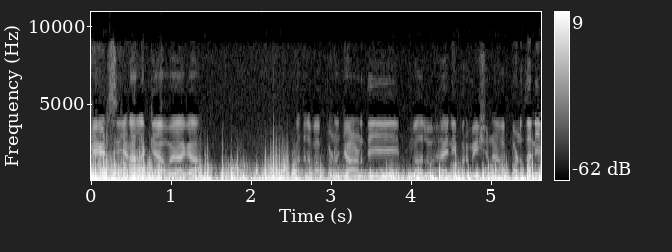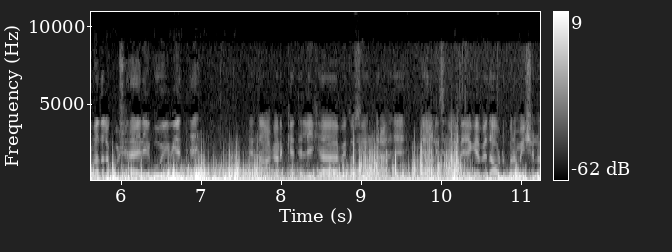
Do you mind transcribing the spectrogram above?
ਗੇਟ ਸੀ ਜਿਹੜਾ ਲੱਗਿਆ ਹੋਇਆ ਹੈਗਾ। ਮਤਲਬ ਆਪਾਂ ਨੂੰ ਜਾਣ ਦੀ ਮਤਲਬ ਹੈ ਨਹੀਂ ਪਰਮਿਸ਼ਨ ਆਪਾਂ ਨੂੰ ਤਾਂ ਨਹੀਂ ਮਤਲਬ ਕੁਝ ਹੈ ਨਹੀਂ ਕੋਈ ਵੀ ਇੱਥੇ। ਤੇ ਤਾਂ ਕਰਕੇ ਇੱਥੇ ਲਿਖਿਆ ਹੋਇਆ ਵੀ ਤੁਸੀਂ ਅੰਦਰ ਹਜੇ ਜਾ ਨਹੀਂ ਸਕਦੇ ਹੈਗੇ ਵਿਦਆਊਟ ਪਰਮਿਸ਼ਨ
